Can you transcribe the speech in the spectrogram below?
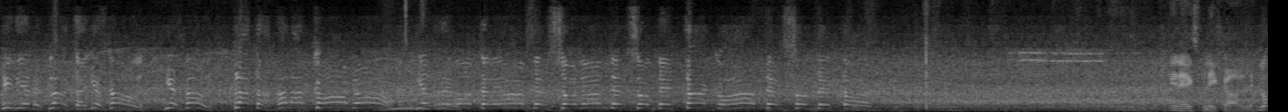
Y viene Plata y es gol. Y es gol. Plata al arco. ¡No! Y el rebote de Anderson. Anderson de taco. Anderson de taco. Inexplicable. Lo,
